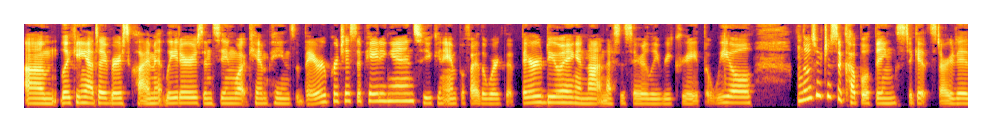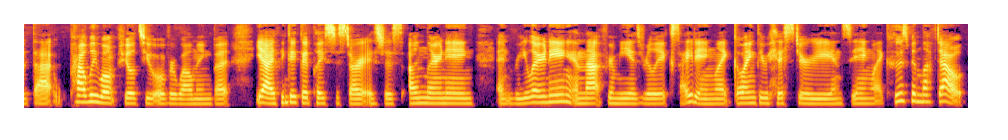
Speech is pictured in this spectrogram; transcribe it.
Um, looking at diverse climate leaders and seeing what campaigns they're participating in so you can amplify the work that they're doing and not necessarily recreate the wheel. And those are just a couple things to get started that probably won't feel too overwhelming. But yeah, I think a good place to start is just unlearning and relearning. And that for me is really exciting, like going through history and seeing like who's been left out.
